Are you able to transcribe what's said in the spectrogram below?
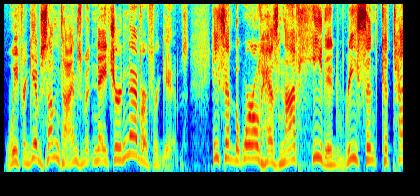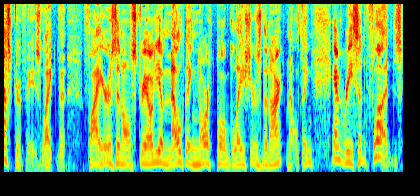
We forgive sometimes, but nature never forgives. He said the world has not heeded recent catastrophes like the fires in Australia, melting North Pole glaciers that aren't melting, and recent floods.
